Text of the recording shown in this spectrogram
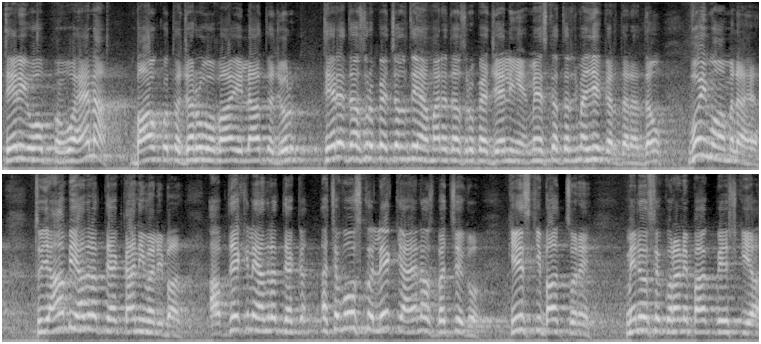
تیری وہ وہ ہے نا باؤ کو تجرب با الا تجر۔ تیرے دس روپے چلتے ہیں، ہمارے دس روپے جیلی ہیں۔ میں اس کا ترجمہ یہ کرتا رہتا ہوں، وہی معاملہ ہے۔ تو یہاں بھی حضرت حقانی والی بات۔ آپ دیکھ لیں حضرت حق اچھا وہ اس کو لے کے آیا نا، اس بچے کو، کہ اس کی بات سنیں۔ میں نے اسے قرآن پاک پیش کیا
